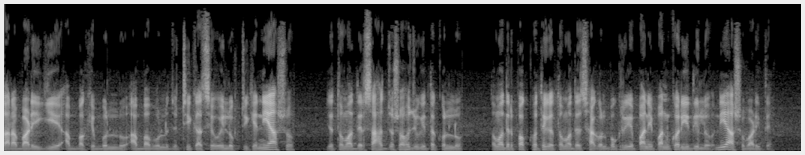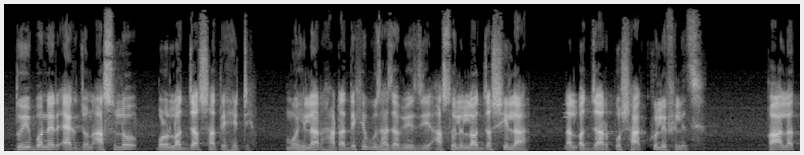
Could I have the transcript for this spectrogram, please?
তারা বাড়ি গিয়ে আব্বাকে বলল, আব্বা বলল যে, ঠিক আছে, ওই লোকটিকে নিয়ে আসো, যে তোমাদের সাহায্য সহযোগিতা করল, তোমাদের পক্ষ থেকে তোমাদের ছাগল বকরিয়ে পানি পান করিয়ে দিল, নিয়ে আসো বাড়িতে। দুই বোনের একজন আসলো, বড় লজ্জার সাথে হেঁটে। মহিলার হাঁটা দেখে বোঝা যাবে যে, আসলে লজ্জাশীলা না, লজ্জার পোশাক খুলে ফেলেছে। কালাত,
